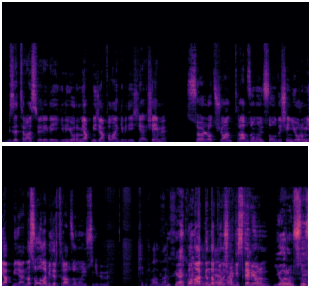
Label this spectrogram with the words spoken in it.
bize transferiyle ilgili yorum yapmayacağım falan gibi değil. Ya şey mi? Sörlot şu an Trabzon oyuncusu olduğu için yorum yapmayacak. Nasıl olabilir Trabzon oyuncusu gibi mi? Vallahi. Bu konu hakkında konuşmak istemiyorum. Yorumsuz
